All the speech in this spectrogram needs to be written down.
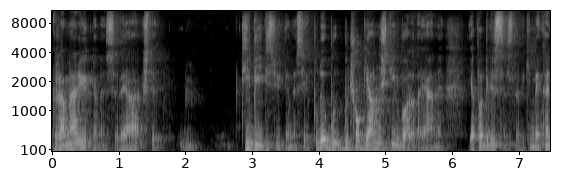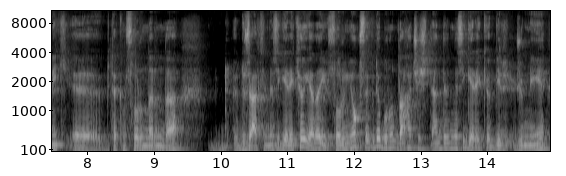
gramer yüklemesi veya işte dil bilgisi yüklemesi yapılıyor. Bu, bu çok yanlış değil bu arada yani yapabilirsiniz tabii ki. Mekanik bir takım sorunların da düzeltilmesi gerekiyor ya da sorun yoksa bile bunun daha çeşitlendirilmesi gerekiyor. Bir cümleyi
